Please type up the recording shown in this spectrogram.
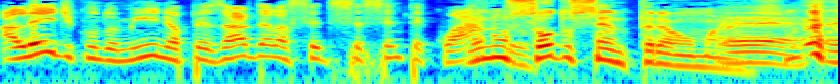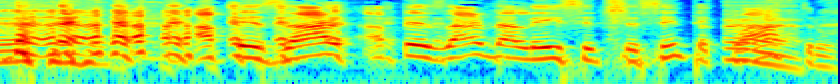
A lei de condomínio, apesar dela ser de 64. eu não sou do centrão, Márcio. É, é. apesar, apesar da lei ser de 64,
